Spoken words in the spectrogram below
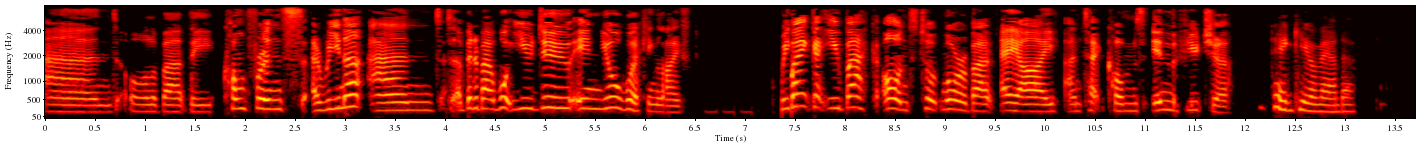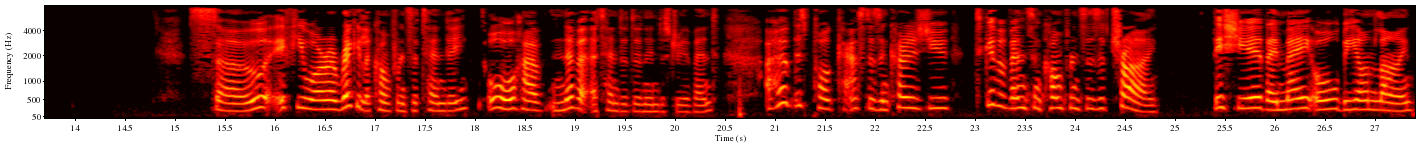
and all about the conference arena and a bit about what you do in your working life. We might get you back on to talk more about AI and tech comms in the future. Thank you, Amanda. So, if you are a regular conference attendee or have never attended an industry event, I hope this podcast has encouraged you to give events and conferences a try. This year they may all be online,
